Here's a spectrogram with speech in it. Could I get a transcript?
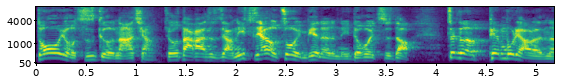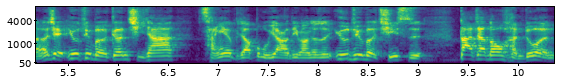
都有资格拿奖，就大概是这样。你只要有做影片的人，你都会知道这个骗不了人的。而且 YouTube 跟其他产业比较不一样的地方，就是 YouTube 其实大家都很多人，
